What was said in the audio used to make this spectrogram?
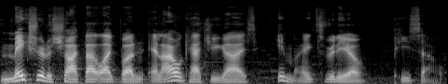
make sure to shock that like button, and I will catch you guys in my next video. Peace out.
